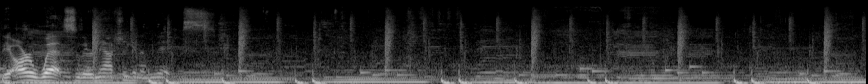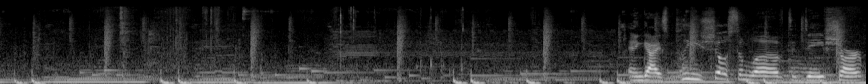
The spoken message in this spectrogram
They are wet, so they're naturally gonna mix. And guys, please show some love to Dave Sharp,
